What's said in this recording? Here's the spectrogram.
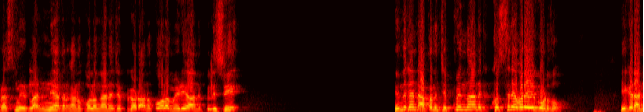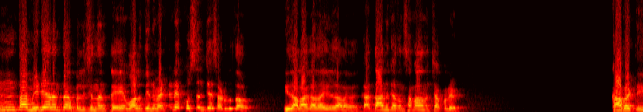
ప్రెస్ మీట్లు అన్నీ అతనికి అనుకూలంగానే చెప్పాడు అనుకూల మీడియా అని పిలిచి ఎందుకంటే అతను చెప్పిన దానికి క్వశ్చన్ ఎవరు వేయకూడదు. ఇక్కడ అంతా మీడియానంతా పిలిచిందంటే వాళ్ళు దీన్ని వెంటనే క్వశ్చన్ చేసి అడుగుతారు. ఇది అలా కదా ఇది అలా కదా? దానికి అతను సమాధానం చెప్పలేడు. కాబట్టి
